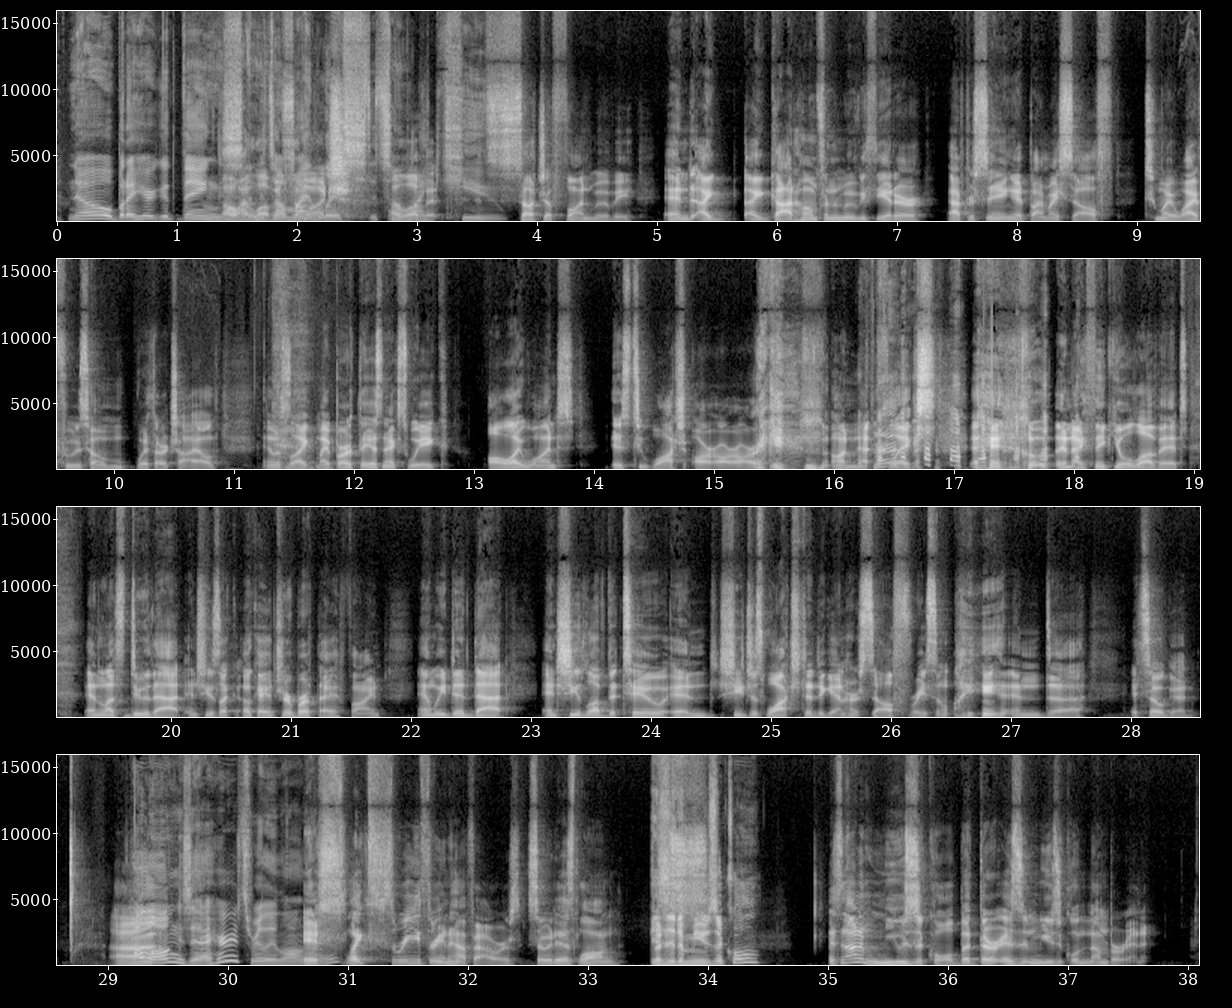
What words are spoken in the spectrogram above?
No, but I hear good things. Oh, I love it's it on so my much. list. It's I on love my it. queue. It's such a fun movie. And I I got home from the movie theater after seeing it by myself to my wife who was home with our child and was like, "My birthday is next week. All I want is to watch RRR again on Netflix, and, and I think you'll love it. And let's do that." And she's like, "Okay, it's your birthday, fine." And we did that, and she loved it too. And she just watched it again herself recently, and uh, it's so good. Uh, How long is it? I heard it's really long. It's right? like three, three and a half hours. So it is long. Is it a musical? It's not a musical, but there is a musical number in it.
